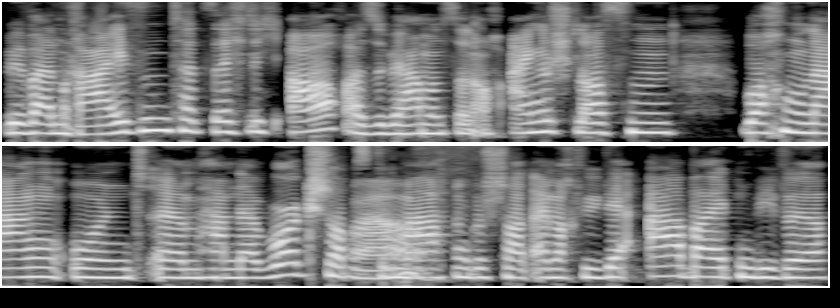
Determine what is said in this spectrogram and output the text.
wir waren reisen tatsächlich auch. Also wir haben uns dann auch eingeschlossen wochenlang und ähm, haben da Workshops wow. gemacht und geschaut einfach, wie wir arbeiten, wie wir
